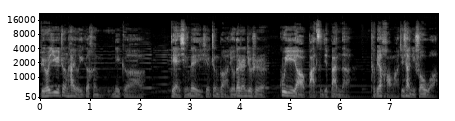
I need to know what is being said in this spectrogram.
比如说抑郁症，它有一个很那个典型的一些症状，有的人就是故意要把自己办的特别好嘛，就像你说我，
